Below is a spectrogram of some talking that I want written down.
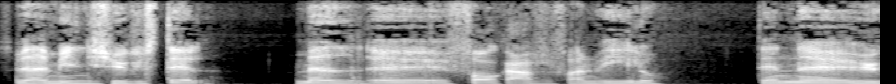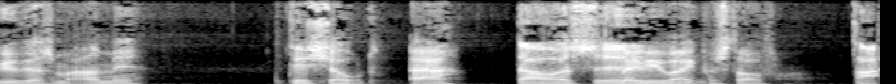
Så vi havde en minicykelstel med øh, forgaffel fra en Velo. Den øh, hyggede vi os meget med. Det er sjovt. Ja, Der er også... men vi øh, var ikke på stoffer. Nej.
